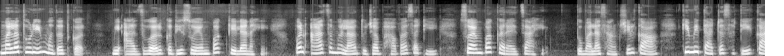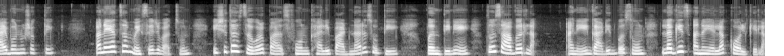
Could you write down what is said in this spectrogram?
मला थोडी मदत कर. मी आजवर कधी स्वयंपाक केला नाही पण आज मला तुझ्या भावासाठी स्वयंपाक करायचा आहे. तू मला सांगशील का की मी त्याच्यासाठी काय बनू शकते? अनयाचा मेसेज वाचून इशिता जवळपास फोन खाली पाडणारच होती पण तिने तो सावरला आणि गाडीत बसून लगेच अनयाला कॉल केला.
